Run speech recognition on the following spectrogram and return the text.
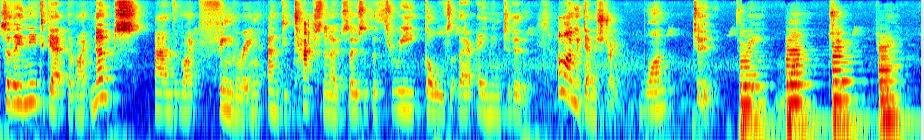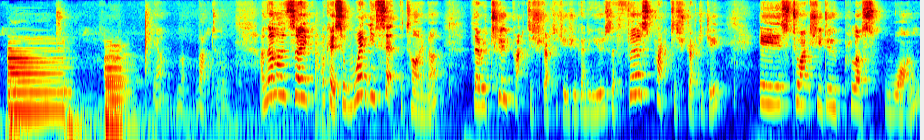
So they need to get the right notes and the right fingering and detach the notes. Those are the three goals that they're aiming to do. And I would demonstrate. One, two, three, one, two, three, one, two. Yeah, that to them. And then I'd say, okay, so when you set the timer, there are two practice strategies you're going to use. The first practice strategy is to actually do plus one.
